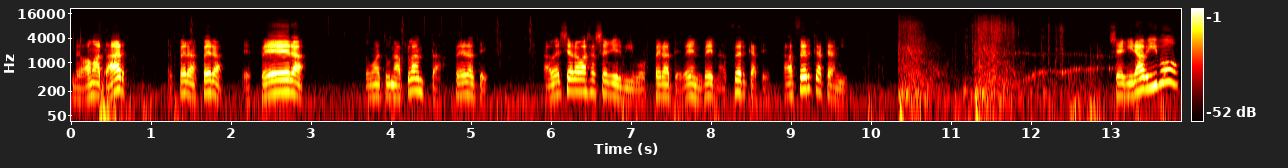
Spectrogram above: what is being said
Me va a matar. Espera, espera. Espera. Tómate una planta. Espérate. A ver si ahora vas a seguir vivo. Espérate, ven, ven, acércate. Acércate a mí. ¿Seguirá vivo?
